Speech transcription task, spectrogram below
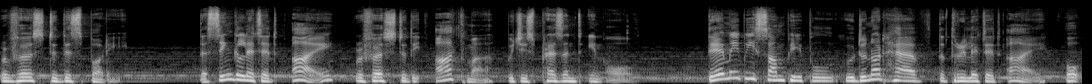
refers to this body. The single lettered I refers to the Atma which is present in all. There may be some people who do not have the three lettered I, or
